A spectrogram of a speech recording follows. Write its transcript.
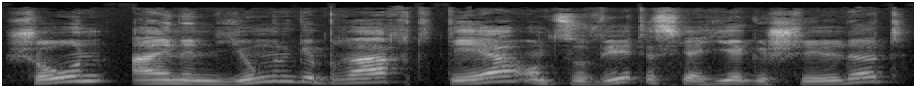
schon einen Jungen gebracht, der, und so wird es ja hier geschildert,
